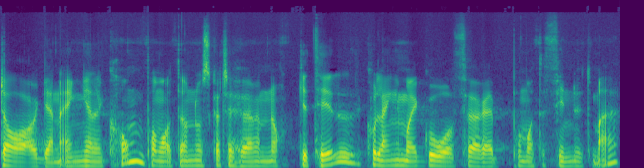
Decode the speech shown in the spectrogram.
dagen engelen kom, på en måte, og nå skal jeg ikke høre noe til. Hvor lenge må jeg gå før jeg på en måte finner ut mer?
